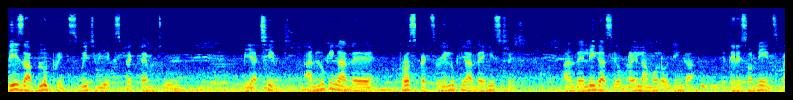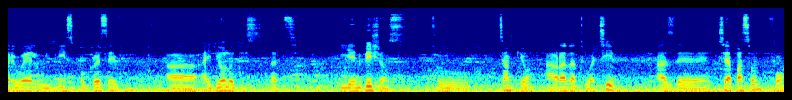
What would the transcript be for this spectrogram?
These are blueprints which we expect them to be achieved. And looking at the prospects, we're looking at the history and the legacy of Raila Amolo Odinga, it resonates very well with these progressive uh, ideologies that he envisions to champion, or rather to achieve as the chairperson for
